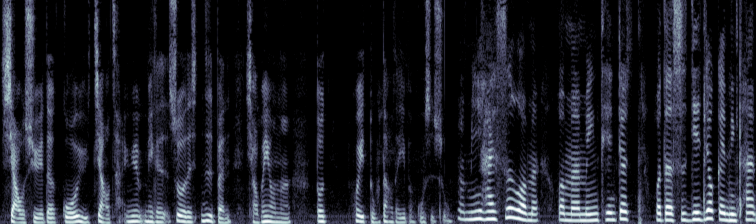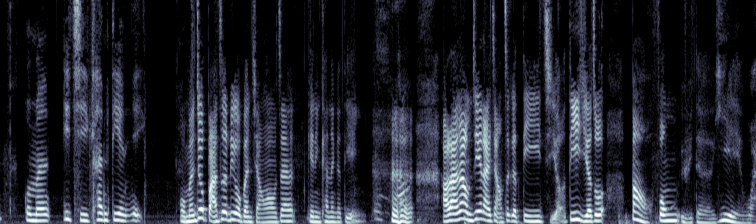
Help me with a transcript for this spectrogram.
小学的国语教材，因为每个所有的日本小朋友呢都会读到的一本故事书。妈咪，还是我们，我们明天就我的时间就给你看，我们一起看电影。我们就把这六本讲完，我再给你看那个电影。好啦，那我们今天来讲这个第一集哦。第一集叫做《暴风雨的夜晚》，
